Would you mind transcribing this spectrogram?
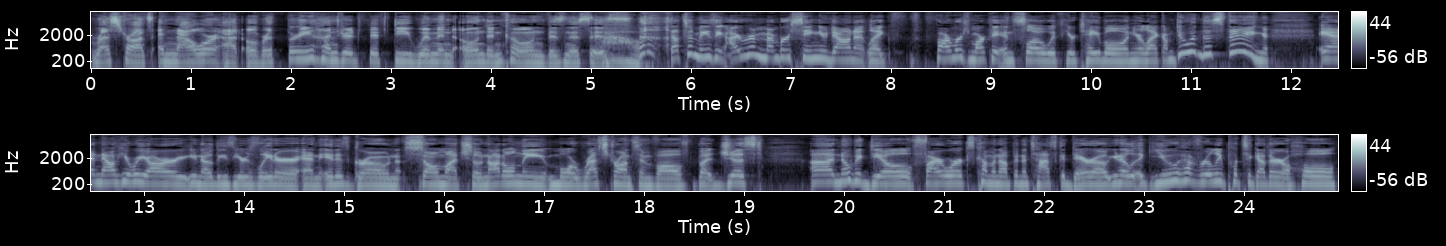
restaurants and now we're at over 350 women owned and co-owned businesses. Wow. That's amazing. I remember seeing you down at like farmers market in SLO with your table and you're like, I'm doing this thing. And now here we are, you know, these years later and it has grown so much. So not only more restaurants involved, but just uh, no big deal. Fireworks coming up in Atascadero. You know, like you have really put together a whole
